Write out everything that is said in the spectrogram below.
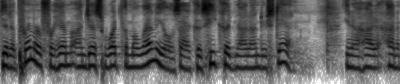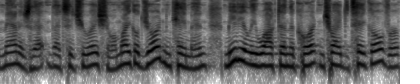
did a primer for him on just what the millennials are because he could not understand you know how to how to manage that that situation. Well, Michael Jordan came in, immediately walked on the court and tried to take over,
